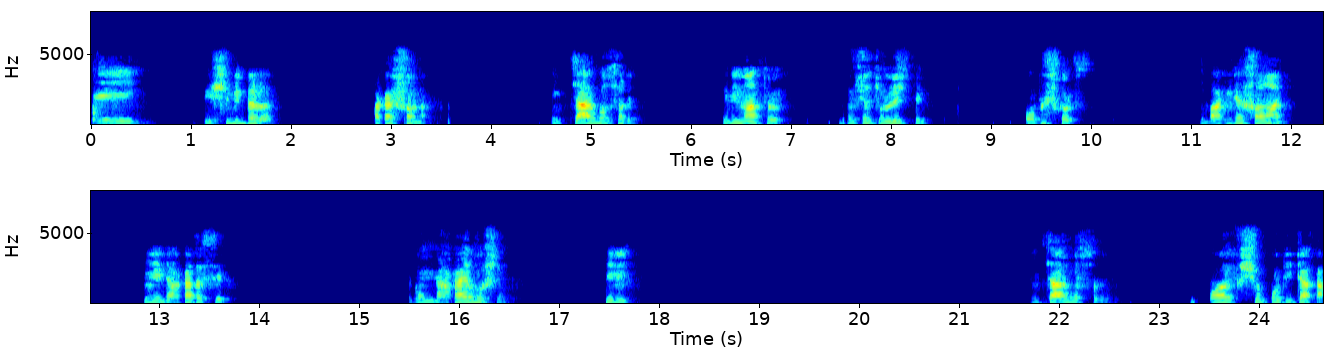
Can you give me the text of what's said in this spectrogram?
এই বিশ্ববিদ্যালয় থাকার সময় এই চার বছরে তিনি মাত্র দুশো চল্লিশ দিন অফিস করছে বাকিটা সময় তিনি ঢাকাতে ছিলেন। এবং ঢাকায় বসে তিনি চার বছরে কয়েকশো কোটি টাকা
